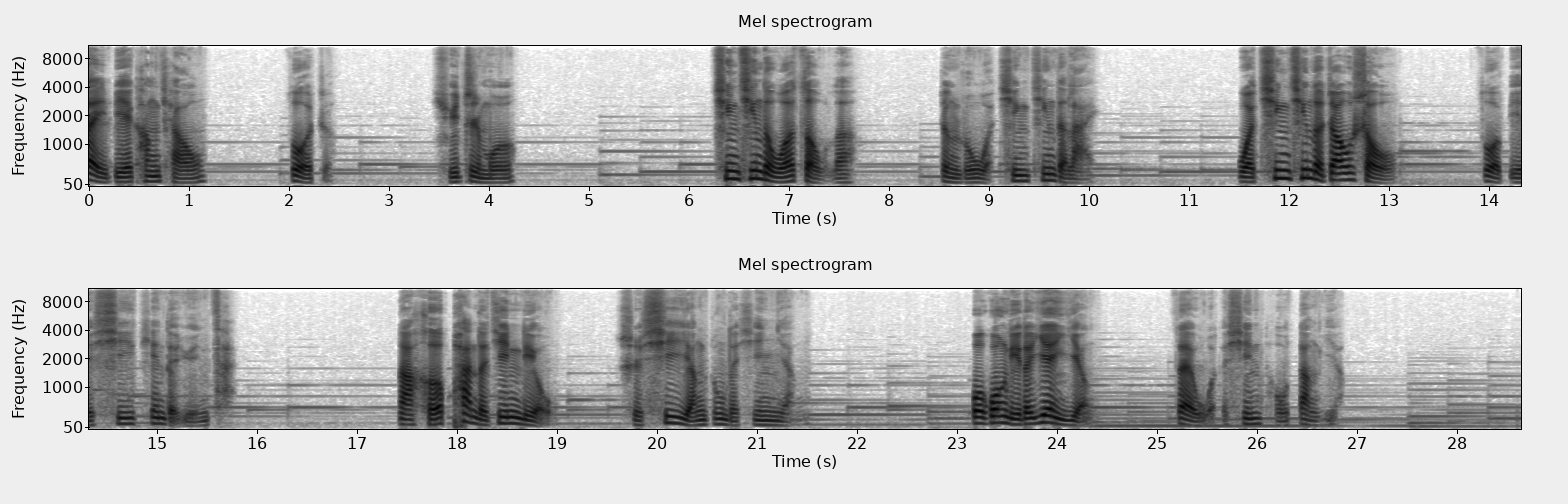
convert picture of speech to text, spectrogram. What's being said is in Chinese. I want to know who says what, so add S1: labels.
S1: 再别康桥，作者徐志摩。轻轻的我走了，正如我轻轻的来。我轻轻的招手，作别西天的云彩。那河畔的金柳，是夕阳中的新娘。波光里的艳影，在我的心头荡漾。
